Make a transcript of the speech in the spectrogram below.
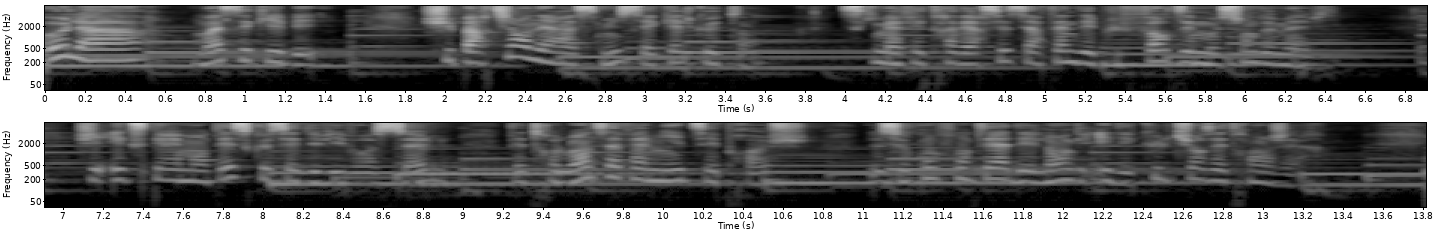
Hola, moi c'est Kébé. Je suis partie en Erasmus il y a quelques temps, ce qui m'a fait traverser certaines des plus fortes émotions de ma vie. J'ai expérimenté ce que c'est de vivre seul, d'être loin de sa famille et de ses proches, de se confronter à des langues et des cultures étrangères.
